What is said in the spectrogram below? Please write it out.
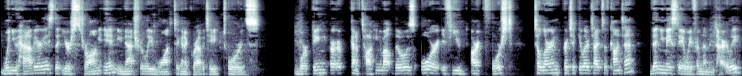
when you have areas that you're strong in, you naturally want to kind of gravitate towards working or kind of talking about those. Or if you aren't forced to learn particular types of content, then you may stay away from them entirely.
